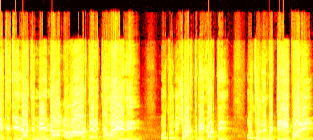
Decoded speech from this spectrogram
ਇੱਕ ਕਿਲਾ ਜ਼ਮੀਨ ਦਾ ਅਵਾਰਡ ਦੇ ਵਿੱਚ ਹੈ ਹੀ ਨਹੀਂ ਉਥੋਂ ਦੀ ਸੜਕ ਵੀ ਕੱਢਤੀ, ਉਥੋਂ ਦੀ ਮਿੱਟੀ ਵੀ ਪਾ ਲਈ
